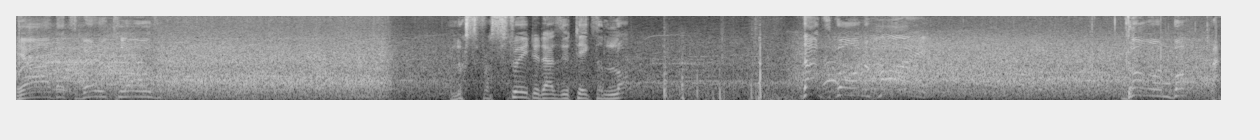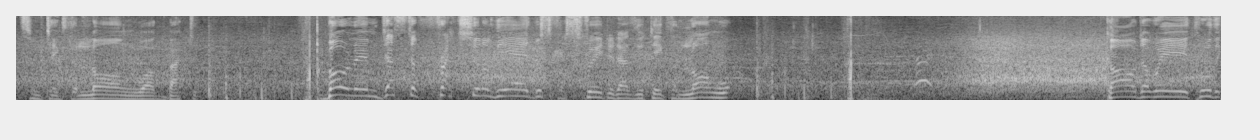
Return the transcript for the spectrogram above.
Yeah, that's very close. Looks frustrated as he takes a lot. That's gone high. Gone, but batsman takes the long walk back to just a fraction of the edge. Looks frustrated as he takes a long walk. Carved away through the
